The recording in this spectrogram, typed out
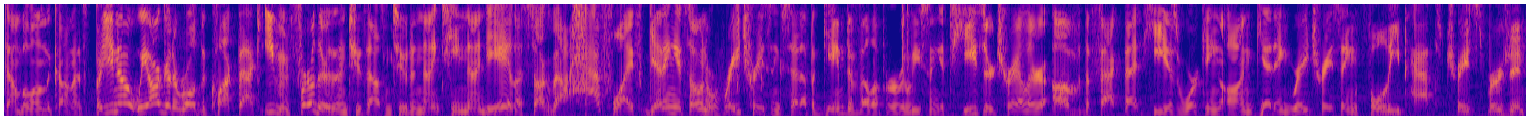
down below in the comments. But you know, we are going to roll the clock back even further than 2002 to 1998. Let's talk about Half-Life getting its own ray tracing setup. A game developer releasing a teaser trailer of the fact that he is working on getting ray tracing, fully path traced version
